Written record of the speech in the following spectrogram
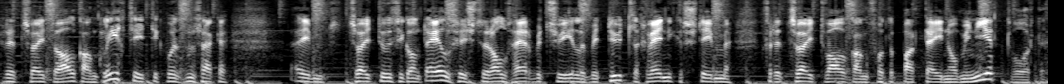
für den zweiten Wahlgang. Gleichzeitig muss man sagen, im 2011 ist der Rolf Herbert Schwiler mit deutlich weniger Stimmen für den zweiten Wahlgang von der Partei nominiert worden.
